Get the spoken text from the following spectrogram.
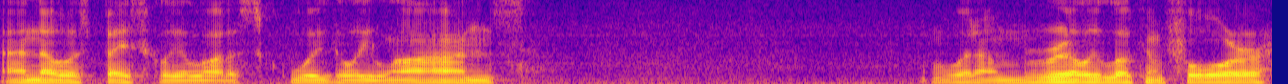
I know it's basically a lot of squiggly lines. What I'm really looking for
